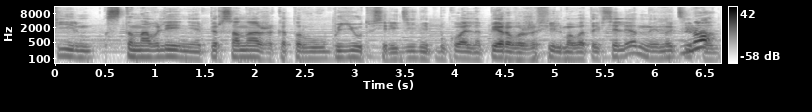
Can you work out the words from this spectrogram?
фильм становления персонажа, которого убьют в середине буквально первого же фильма в этой вселенной, ну типа... Но,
